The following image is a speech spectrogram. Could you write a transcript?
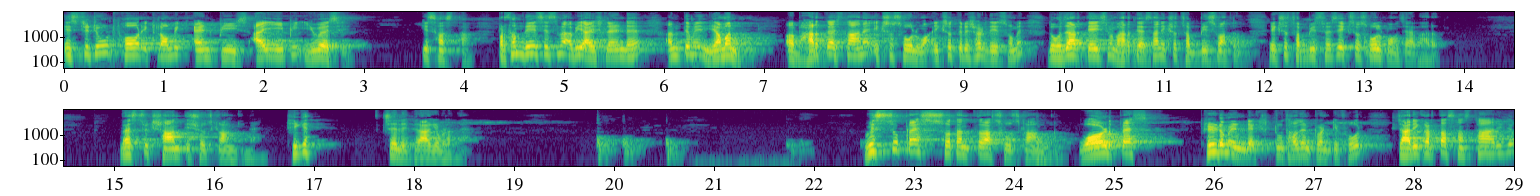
institute for economic and peace IEP USA की संस्था। प्रथम देश इसमें अभी आइसलैंड है। अंत में यमन। और भारत का स्थान है एक सौ सोलवा एक सौ तिरसठ देशों में 2023 में भारत का स्थान एक सौ छब्बीसवां था। एक सौ छब्बीस में से एक सौ सोलह पहुँचा है भारत। वैश्विक शांति सूचकांक में, ठीक है? चलिए फिर आगे बढ़ते हैं। विश्व प्रेस स्वतंत्रता सूचकांक, वर्ल्ड प्रेस फ्रीडम इंडेक्स 2024 जारीकर्ता संस्था आ रही जो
